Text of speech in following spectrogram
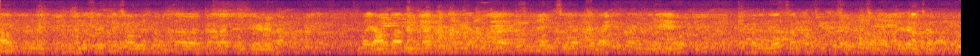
ಯಾವತ್ತೂ ಚಂದ್ರಶೇಖರ ಸ್ವಾಮೀಜಿ ಅಂತ ವ್ಯವಹಾರ ಹಾಕು ಅಂತ ಹೇಳಿಲ್ಲ. ಅಥವಾ ಯಾವುದಾದ್ರೂ ಇಲಾಖೆಯಲ್ಲಿ ಅಥವಾ ಪೊಲೀಸ್ ಇಲಾಖೆ ಹಾಕಿದ್ರೆ ಏನು ನೋಡ್ತೀವಿ. ಅದನ್ನು ಏನು ಸರಿಪಡಿಸ್ಬೇಕು ಸರಿಪಡಿಸೋಣ ಬೇರೆ ವಿಚಾರ. ಅದಕ್ಕೂ.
